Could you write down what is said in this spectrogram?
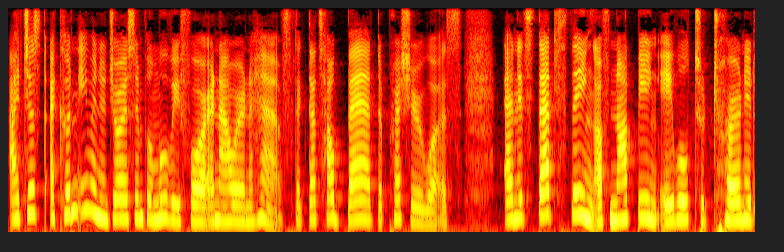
I just, I couldn't even enjoy a simple movie for an hour and a half. Like, that's how bad the pressure was. And it's that thing of not being able to turn it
